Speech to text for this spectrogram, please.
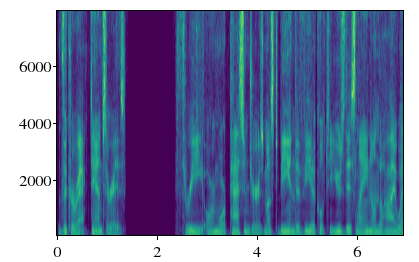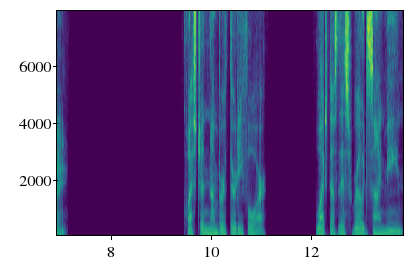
The correct answer is Three or more passengers must be in the vehicle to use this lane on the highway. Question number 34. What does this road sign mean?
